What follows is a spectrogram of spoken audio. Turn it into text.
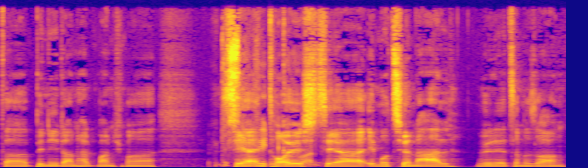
da bin ich dann halt manchmal sehr enttäuscht, geworden. sehr emotional, würde ich jetzt einmal sagen,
